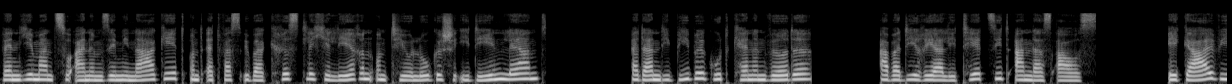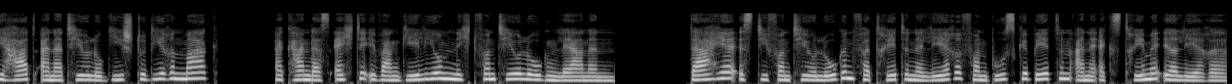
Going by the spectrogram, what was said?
wenn jemand zu einem Seminar geht und etwas über christliche Lehren und theologische Ideen lernt, er dann die Bibel gut kennen würde, aber die Realität sieht anders aus. Egal wie hart einer Theologie studieren mag, er kann das echte Evangelium nicht von Theologen lernen. Daher ist die von Theologen vertretene Lehre von Bußgebeten eine extreme Irrlehre.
